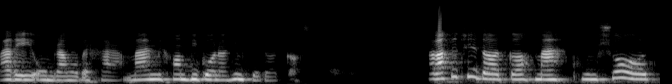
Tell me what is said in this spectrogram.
بقیه عمرم رو بخرم. من می‌خوام بیگناهیم توی دادگاه. و وقتی توی دادگاه محکوم شد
